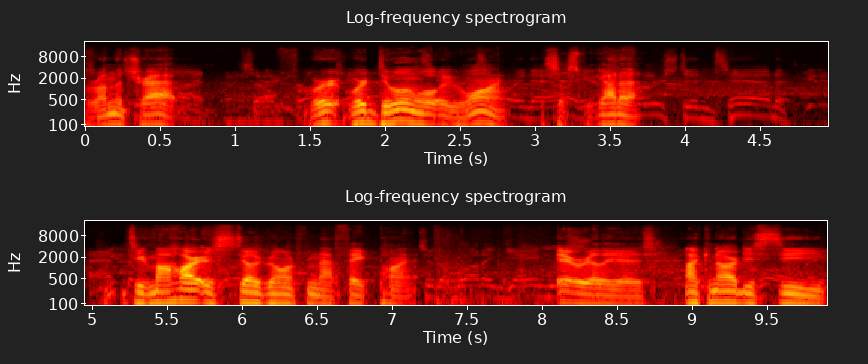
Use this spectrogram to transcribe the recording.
We run the trap. We're, we're doing what we want. It's just we gotta. Dude, my heart is still going from that fake punt. It really is. I can already see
